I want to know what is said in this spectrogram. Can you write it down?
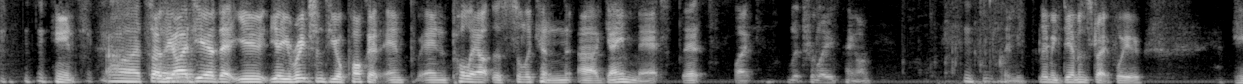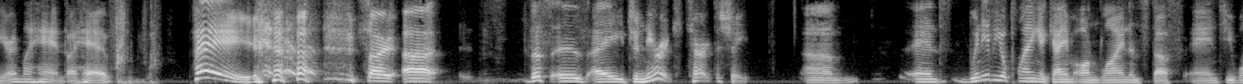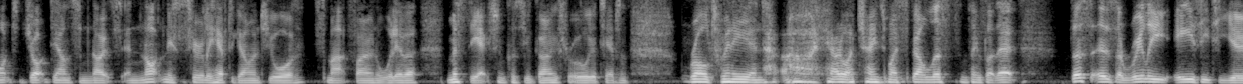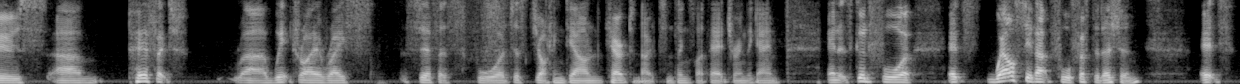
hence. Oh, so the idea that you you you reach into your pocket and and pull out this silicon uh, game mat that like literally hang on. Let me let me demonstrate for you. Here in my hand i have hey! So uh this is a generic character sheet. Um and whenever you're playing a game online and stuff and you want to jot down some notes and not necessarily have to go into your smartphone or whatever miss the action because you're going through all your tabs and roll 20 and oh, how do i change my spell lists and things like that? This is a really easy to use um, perfect uh, wet dry erase surface for just jotting down character notes and things like that during the game. And it's good for it's well set up for fifth edition it's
